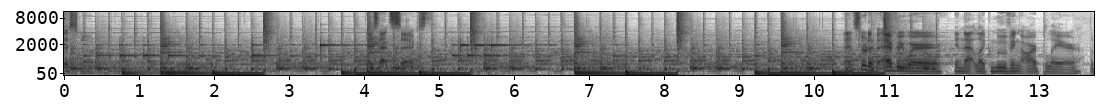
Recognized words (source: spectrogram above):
This note. There's that sixth. And it's sort of everywhere in that like moving ARP layer. The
